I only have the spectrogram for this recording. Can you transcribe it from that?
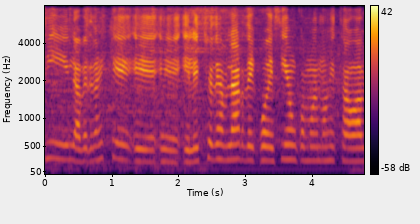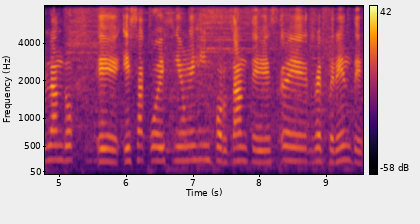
Sí, la verdad es que eh, eh, el hecho de hablar de cohesión, como hemos estado hablando, esa cohesión es importante, es referente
